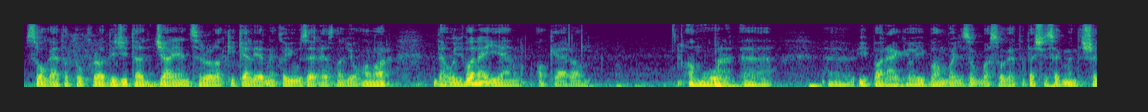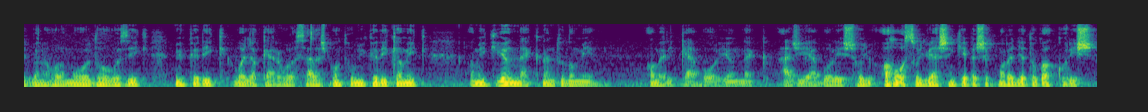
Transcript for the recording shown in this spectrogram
szolgáltatókról, a digital giantsről, akik elérnek a userhez nagyon hamar, de hogy van-e ilyen akár a, a MOL iparágaiban, vagy azokban a szolgáltatási szegmentesekben, ahol a MOL dolgozik, működik, vagy akár ahol a szállás.hu működik, amik, amik jönnek, nem tudom én, Amerikából jönnek, Ázsiából, és hogy ahhoz, hogy versenyképesek maradjatok, akkor is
